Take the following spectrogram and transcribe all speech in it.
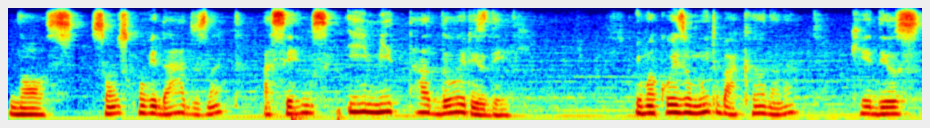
nós somos convidados né, a sermos imitadores dele. E uma coisa muito bacana, né, que Deus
